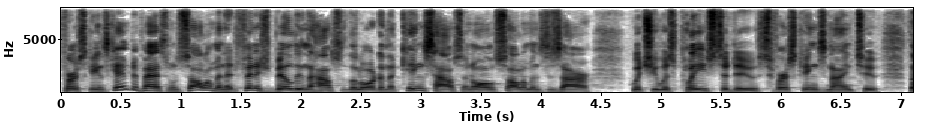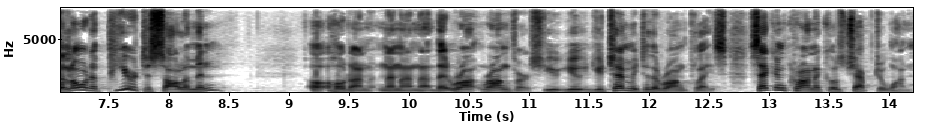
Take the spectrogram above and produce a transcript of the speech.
First Kings came to pass when Solomon had finished building the house of the Lord and the king's house and all Solomon's desire, which he was pleased to do. First Kings 9 2. The Lord appeared to Solomon. Oh, hold on. No, no, no. The wrong, wrong verse. You, you, you tell me to the wrong place. Second Chronicles chapter 1.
